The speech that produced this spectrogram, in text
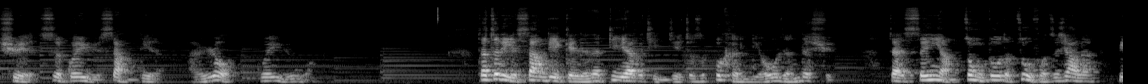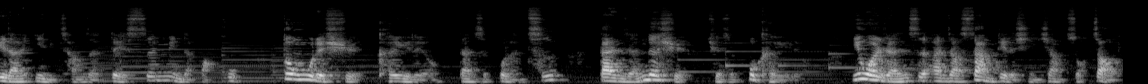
血是归于上帝的。而肉归于我。在这里，上帝给人的第二个警戒就是不可流人的血。在生养众多的祝福之下呢，必然隐藏着对生命的保护。动物的血可以流，但是不能吃；但人的血却是不可以流，因为人是按照上帝的形象所造的。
